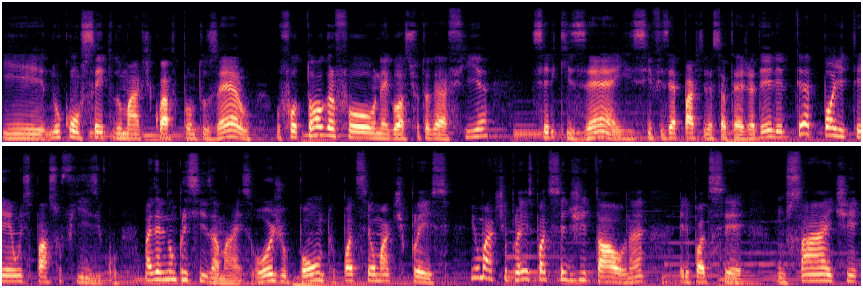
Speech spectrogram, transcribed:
E no conceito do marketing 4.0, o fotógrafo ou o negócio de fotografia, se ele quiser e se fizer parte da estratégia dele, ele até pode ter um espaço físico, mas ele não precisa mais. Hoje o ponto pode ser o marketplace. E o marketplace pode ser digital, né? Ele pode ser um site,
